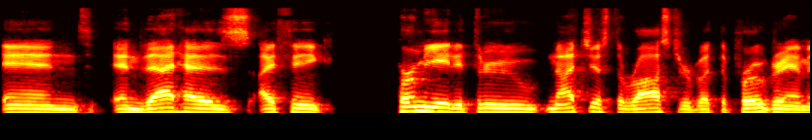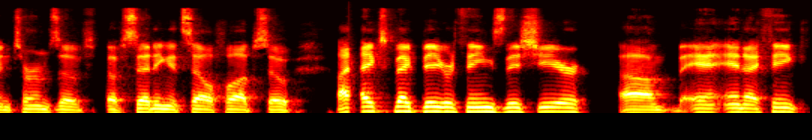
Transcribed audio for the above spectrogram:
And and that has, I think, permeated through not just the roster, but the program in terms of of setting itself up. So I expect bigger things this year. Um, and, and I think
